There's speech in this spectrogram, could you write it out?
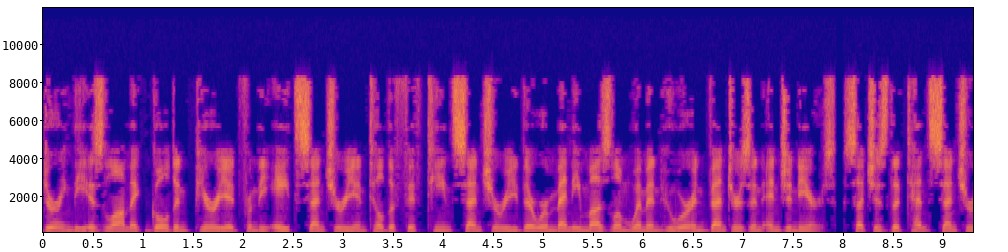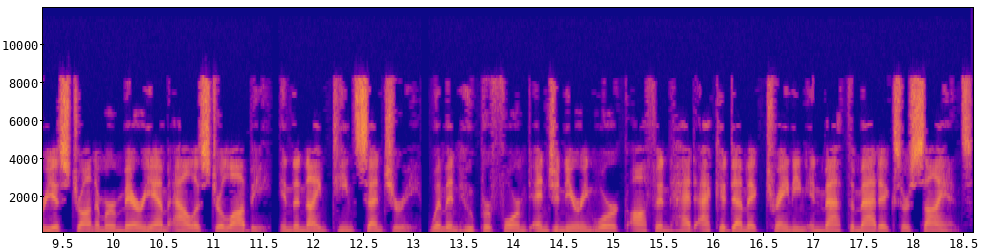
During the Islamic Golden Period from the 8th century until the 15th century there were many Muslim women who were inventors and engineers, such as the 10th-century astronomer Maryam al-Astrolabi. In the 19th century, women who performed engineering work often had academic training in mathematics or science,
